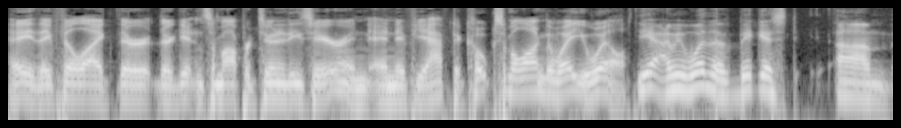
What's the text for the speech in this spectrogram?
hey, they feel like they're they're getting some opportunities here, and and if you have to coax them along the way, you will. Yeah, I mean, one of the biggest um,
